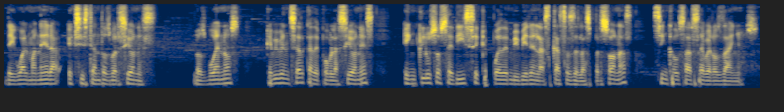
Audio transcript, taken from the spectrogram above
De igual manera existen dos versiones, los buenos, que viven cerca de poblaciones e incluso se dice que pueden vivir en las casas de las personas sin causar severos daños.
